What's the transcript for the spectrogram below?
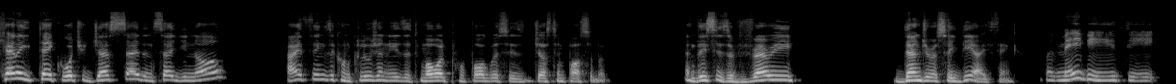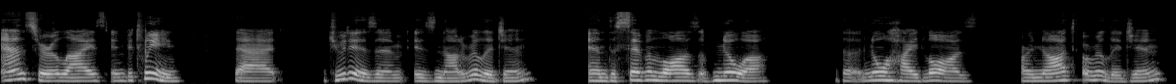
Can I take what you just said and say, you know, I think the conclusion is that moral progress is just impossible. And this is a very dangerous idea, I think. But maybe the answer lies in between that Judaism is not a religion, and the seven laws of Noah, the Noahide laws, are not a religion.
